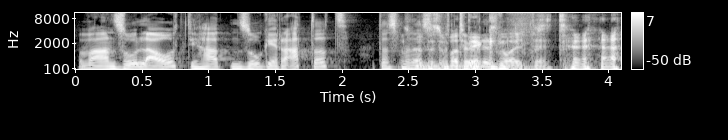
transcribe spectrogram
waren so laut, die hatten so gerattert, dass man Dass das das übertönen überdecken wollte.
